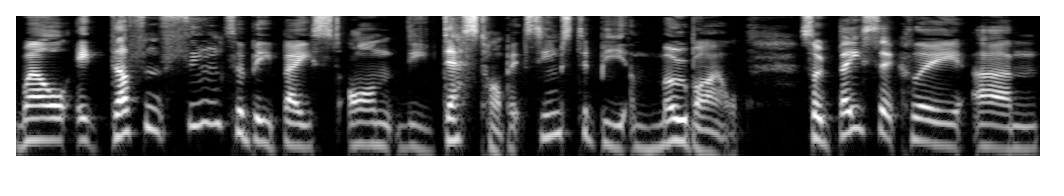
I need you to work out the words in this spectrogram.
well, it doesn't seem to be based on the desktop, it seems to be mobile. So basically, um,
